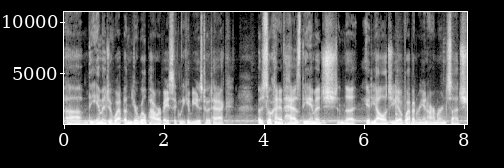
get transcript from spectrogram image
uh, the image of weapon, your willpower basically can be used to attack. But it still kind of has the image and the ideology of weaponry and armor and such,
